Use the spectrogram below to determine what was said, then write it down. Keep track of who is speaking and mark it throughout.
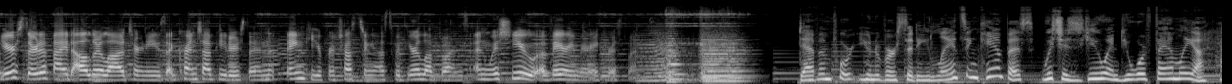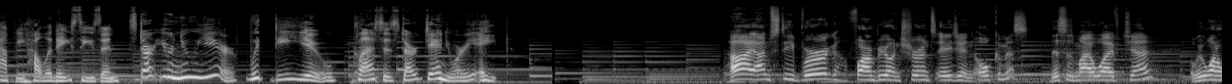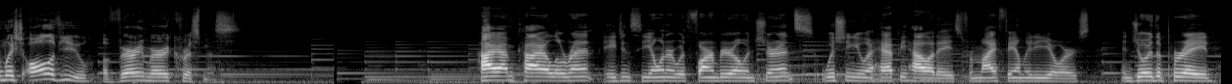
Speaker 1: Dear certified elder law attorneys at Crenshaw Peterson, thank you for trusting us with your loved ones and wish you a very Merry Christmas.
Speaker 2: Davenport University Lansing campus wishes you and your family a happy holiday season. Start your new year with DU. Classes start January 8th.
Speaker 3: Hi, I'm Steve Berg, Farm Bureau Insurance Agent in Okemos. This is my wife Jen, and we want to wish all of you a very Merry Christmas.
Speaker 4: Hi, I'm Kyle Laurent, agency owner with Farm Bureau Insurance, wishing you a happy holidays from my family to yours. Enjoy the parade.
